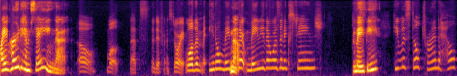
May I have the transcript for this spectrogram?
I heard him saying that." Oh, well, that's a different story. Well, then you know maybe No. there maybe there was an exchange. Maybe he was still trying to help.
